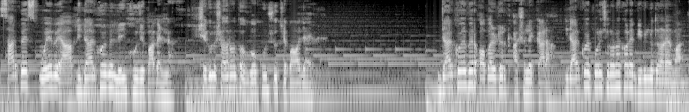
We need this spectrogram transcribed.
সার্ফেস ওয়েবে আপনি ডার্ক ওয়েবের লিঙ্ক খুঁজে পাবেন না। সেগুলো সাধারণত গোপন সূত্রে পাওয়া যায়। ডার্ক ওয়েবের অপারেটর আসলে কারা? ডার্ক ওয়েব পরিচালনা করে বিভিন্ন ধরনের মানুষ,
